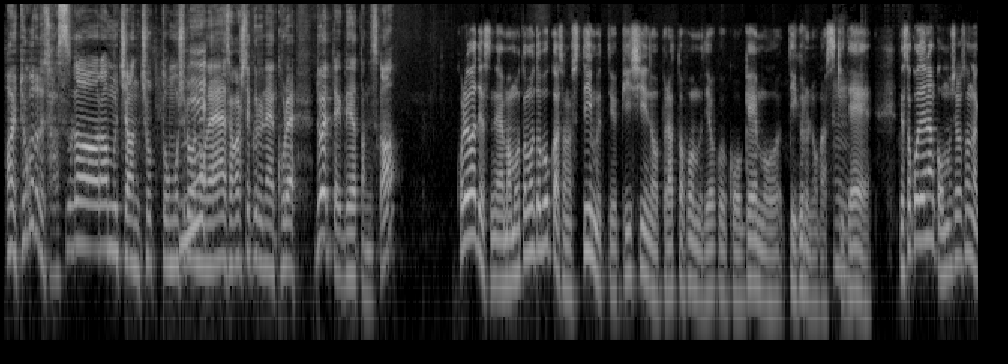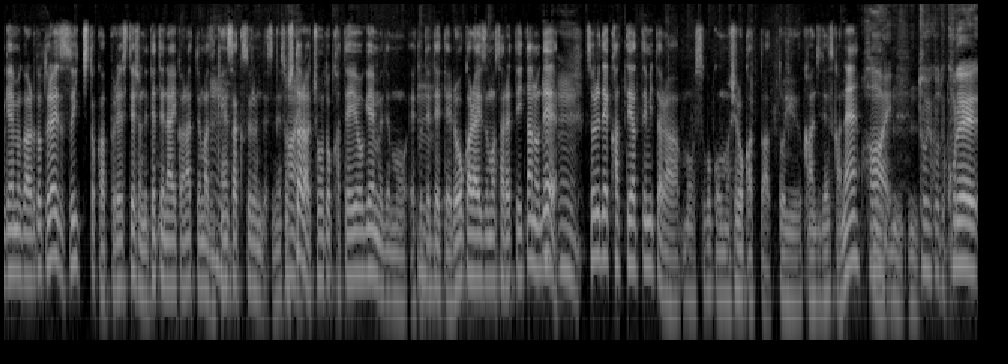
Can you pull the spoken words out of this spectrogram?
はい、ということで、さすがラムちゃん、ちょっと面白いのね、探してくるね。これ、どうやって出会ったんですか？これはですね、もともと僕はその Steam っていう PC のプラットフォームでよくこうゲームをディグるのが好きで、でそこでなんか面白そうなゲームがあると、とりあえずスイッチとかプレイステーションで出てないかなってまず検索するんですね。そしたらちょうど家庭用ゲームでも、えっと、出てて、ローカライズもされていたので、うんうん。それで買ってやってみたら、もうすごく面白かったという感じですかね。はい、うんうんうん。ということで、これ、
